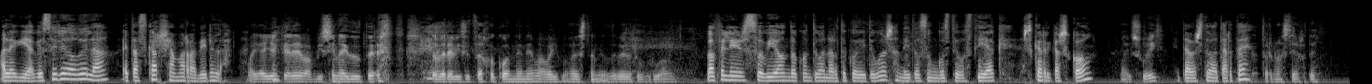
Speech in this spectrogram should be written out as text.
Alegia, bezire daudela eta azkar xamarra direla. Bai, haiek ere, ba, bizi nahi dute, eta bere bizitza jokoan denean, ba, bai, babesten dute bere burua. Bai, Ba Feliz, zubia ondo kontuan hartuko ditugu, esan dituzun guzti guztiak, eskerrik asko, bai zuei, eta beste bat arte. aste arte.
